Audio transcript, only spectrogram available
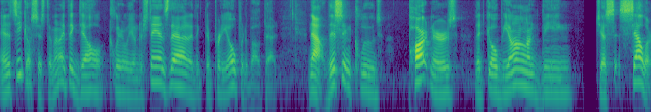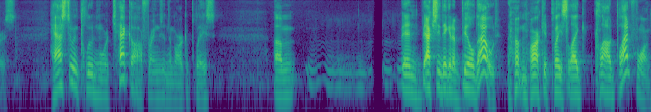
and its ecosystem. And I think Dell clearly understands that. I think they're pretty open about that. Now, this includes partners that go beyond being just sellers. Has to include more tech offerings in the marketplace um, and actually they're going to build out a marketplace like cloud platform.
